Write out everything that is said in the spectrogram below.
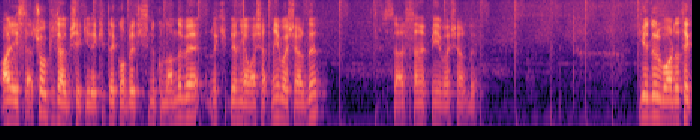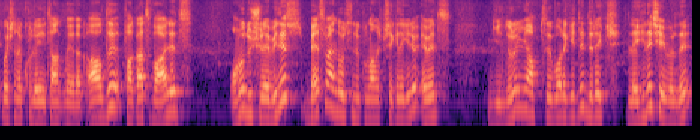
Aleysler çok güzel bir şekilde kitle kontrol etkisini kullandı ve rakiplerini yavaşlatmayı başardı. Sersem etmeyi başardı. Gedur bu arada tek başına kuleyi tanklayarak aldı. Fakat Violet onu düşürebilir. Batman de ultisini kullanmış bir şekilde geliyor. Evet Gildur'un yaptığı bu hareketi direkt lehine çevirdi.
